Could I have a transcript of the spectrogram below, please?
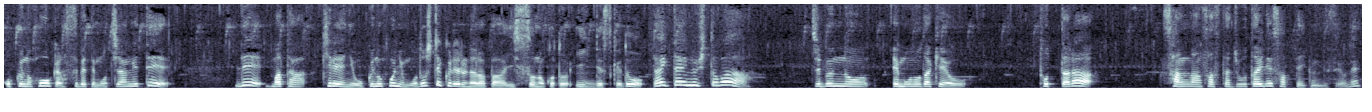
奥の方から全て持ち上げてでまた綺麗に奥の方に戻してくれるならばいっそのこといいんですけど大体の人は自分の獲物だけを取ったら散乱させた状態で去っていくんですよね。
